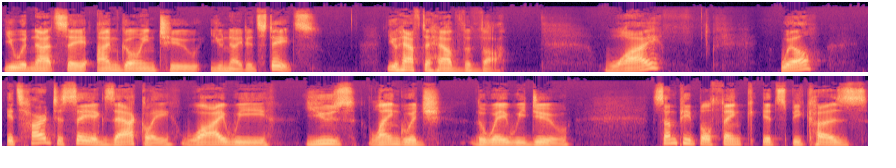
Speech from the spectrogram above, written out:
You would not say, I'm going to United States. You have to have the the. Why? Well, it's hard to say exactly why we use language the way we do. Some people think it's because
